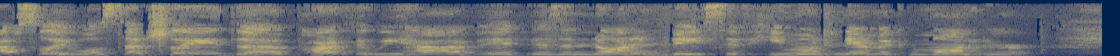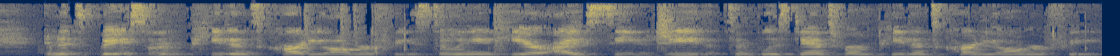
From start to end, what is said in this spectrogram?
Absolutely. Well, essentially, the product that we have it is a non-invasive hemodynamic monitor, and it's based on impedance cardiography. So when you hear ICG, that simply stands for impedance cardiography.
